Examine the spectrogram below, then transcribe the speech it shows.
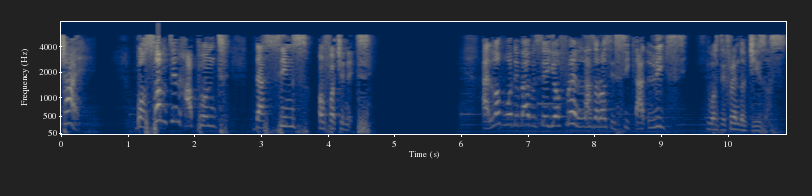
Chai. But something happened that seems unfortunate. I love what the Bible says. Your friend Lazarus is sick. At least he was the friend of Jesus.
